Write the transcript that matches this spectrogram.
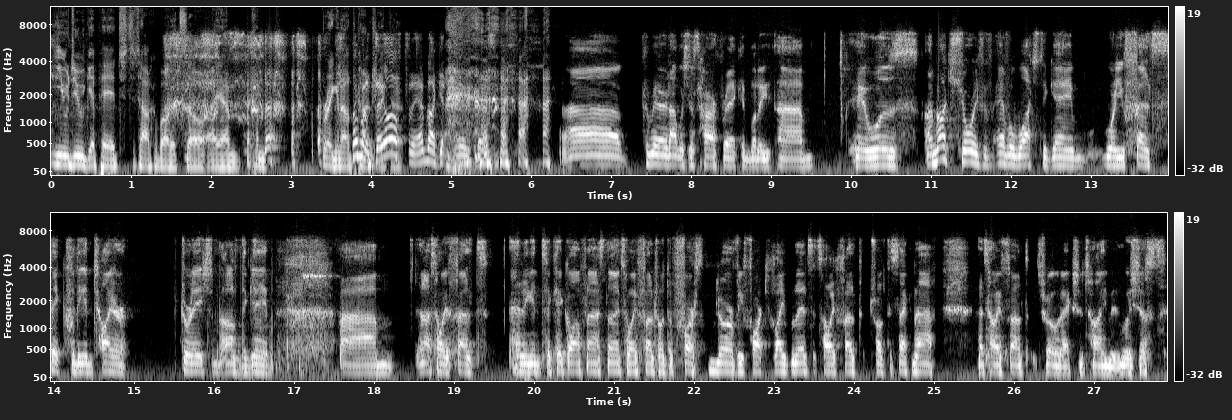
you do get paid to talk about it, so I am bringing out the I'm on day off today. I'm not getting paid for this. uh, come here, that was just heartbreaking, buddy. Um, it was. I'm not sure if you've ever watched a game where you felt sick for the entire duration of the game, um, and that's how I felt heading into kick-off last night. How I felt throughout the first nervy 45 minutes. That's how I felt throughout the second half. That's how I felt throughout extra time. It was just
